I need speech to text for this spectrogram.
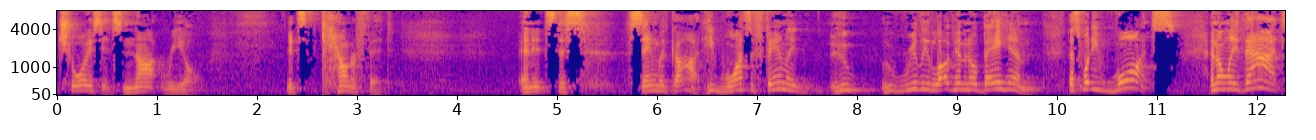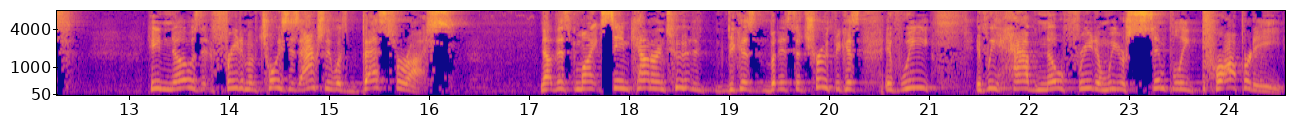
choice, it's not real, it's counterfeit. And it's this same with God. He wants a family who, who really love Him and obey Him. That's what He wants. And only that, he knows that freedom of choice is actually what's best for us. Now, this might seem counterintuitive because, but it's the truth. Because if we if we have no freedom, we are simply property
